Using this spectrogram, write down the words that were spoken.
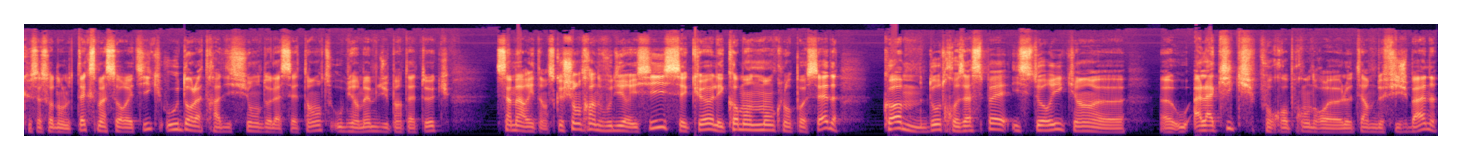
que ce soit dans le texte massorétique ou dans la tradition de la Septante ou bien même du Pentateuque samaritain. Ce que je suis en train de vous dire ici, c'est que les commandements que l'on possède, comme d'autres aspects historiques hein, euh, euh, ou halakiques, pour reprendre le terme de Fishban,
